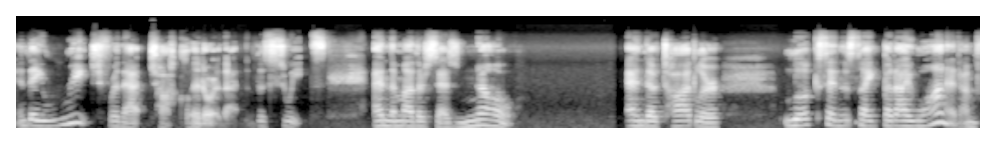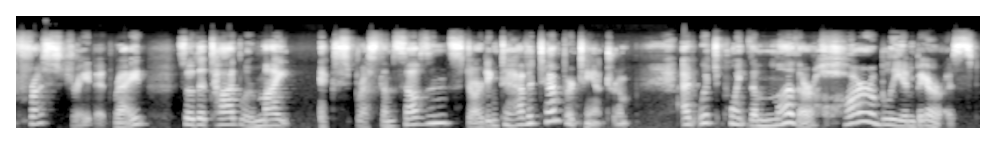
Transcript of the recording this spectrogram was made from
And they reach for that chocolate or that the sweets. And the mother says, "No." And the toddler looks and is like, but I want it. I'm frustrated, right? So the toddler might express themselves and starting to have a temper tantrum. At which point the mother, horribly embarrassed,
